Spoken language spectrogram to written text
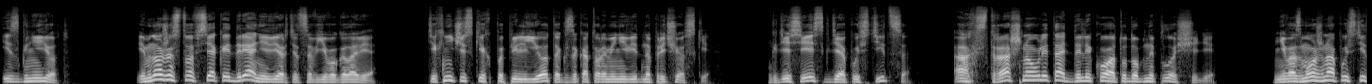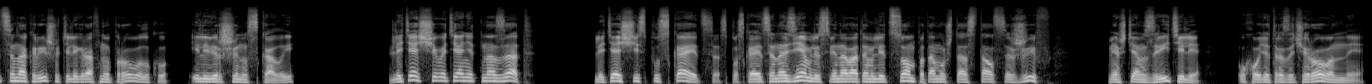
и сгниет. И множество всякой дряни вертится в его голове. Технических попельоток, за которыми не видно прически. Где сесть, где опуститься? Ах, страшно улетать далеко от удобной площади. Невозможно опуститься на крышу, телеграфную проволоку или вершину скалы. Летящего тянет назад. Летящий спускается, спускается на землю с виноватым лицом, потому что остался жив. Меж тем зрители уходят разочарованные,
